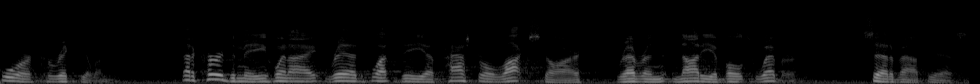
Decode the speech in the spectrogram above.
core curriculum. That occurred to me when I read what the uh, pastoral rock star, Reverend Nadia Bolz Weber, said about this.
